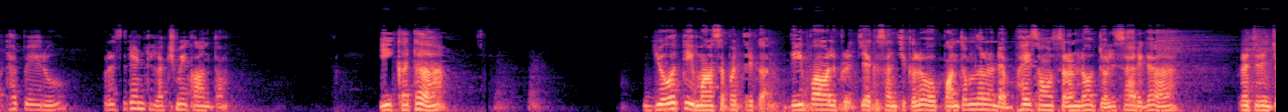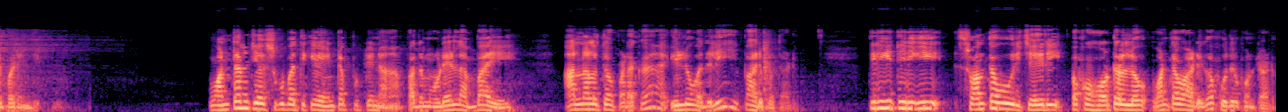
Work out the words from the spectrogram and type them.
కథ పేరు ప్రెసిడెంట్ లక్ష్మీకాంతం. ఈ కథ జ్యోతి మాసపత్రిక దీపావళి ప్రత్యేక సంచికలో పంతొమ్మిది వందల డెబ్భై సంవత్సరంలో తొలిసారిగా ప్రచురించబడింది. వంటలు చేసుకు బతికే ఇంట పుట్టిన పదమూడేళ్ళ అబ్బాయి అన్నలతో పడక ఇల్లు వదిలి పారిపోతాడు. తిరిగి తిరిగి స్వంత ఊరి చేరి ఒక హోటల్లో వంటవాడిగా కుదురుకుంటాడు.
